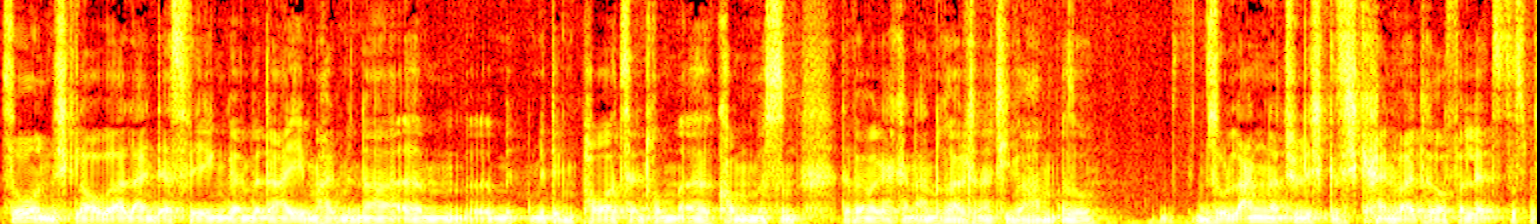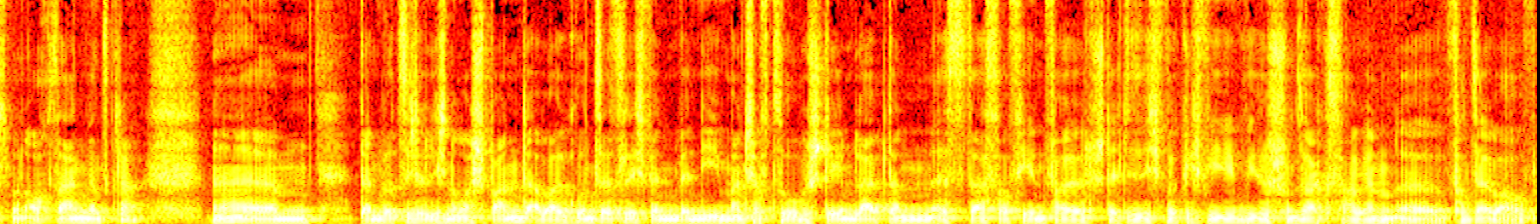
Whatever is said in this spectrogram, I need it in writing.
So, und ich glaube, allein deswegen werden wir da eben halt mit einer, ähm, mit, mit dem Powerzentrum äh, kommen müssen. Da werden wir gar keine andere Alternative haben. Also solange natürlich sich kein weiterer verletzt, das muss man auch sagen, ganz klar, ne, ähm, dann wird sicherlich nochmal spannend, aber grundsätzlich, wenn, wenn die Mannschaft so bestehen bleibt, dann ist das auf jeden Fall, stellt die sich wirklich, wie, wie du schon sagst, Fabian, äh, von selber auf.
